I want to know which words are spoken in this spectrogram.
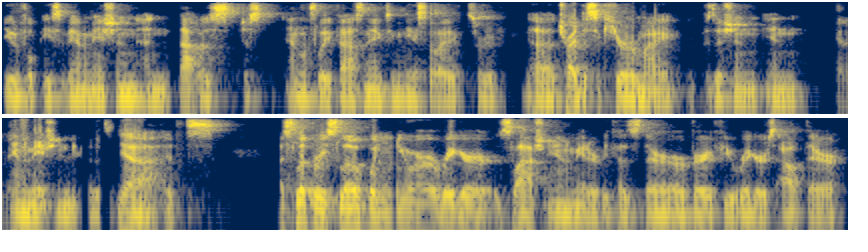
beautiful piece of animation. And that was just endlessly fascinating to me. So I sort of uh, tried to secure my position in animation. animation because, yeah, it's a slippery slope when you are a rigger slash animator because there are very few riggers out there.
